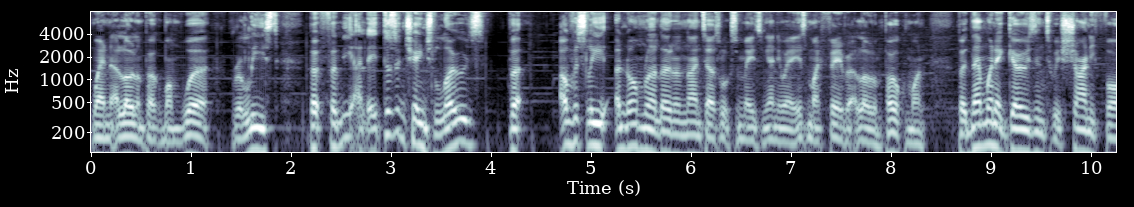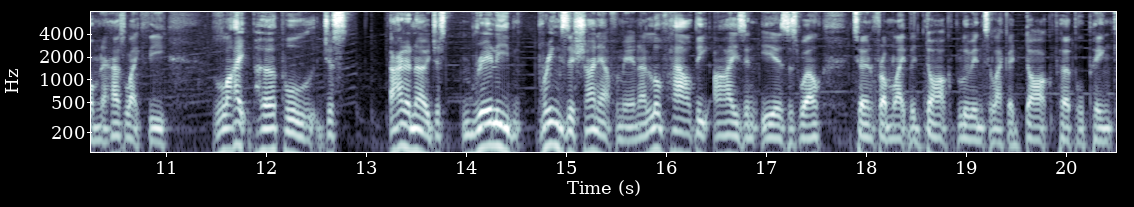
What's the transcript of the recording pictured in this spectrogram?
when Alolan Pokemon were released, but for me it doesn't change loads, but Obviously, a normal Alolan Ninetales looks amazing anyway, is my favourite Alolan Pokemon, but then when it goes into its shiny form and it has like the light purple, just, I don't know, just really brings the shine out for me, and I love how the eyes and ears as well turn from like the dark blue into like a dark purple pink.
